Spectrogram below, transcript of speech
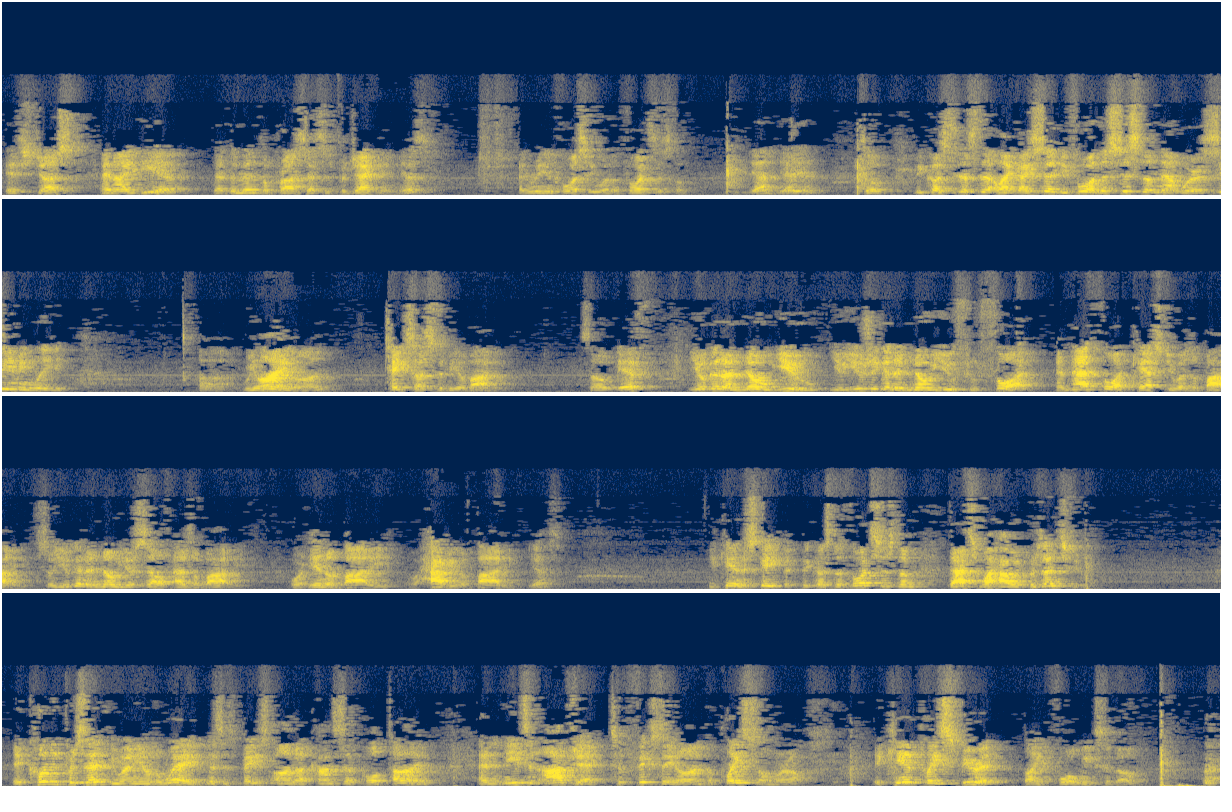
It's just an idea that the mental process is projecting, yes? And reinforcing with a thought system. Yeah, yeah, yeah. So, because just like I said before, the system that we're seemingly uh, relying on takes us to be a body. So if you're going to know you, you're usually going to know you through thought, and that thought casts you as a body. So you're going to know yourself as a body, or in a body, or having a body, yes? You can't escape it because the thought system, that's what, how it presents you. It couldn't present you any other way because it's based on a concept called time and it needs an object to fixate on to place somewhere else. It can't place spirit like four weeks ago.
